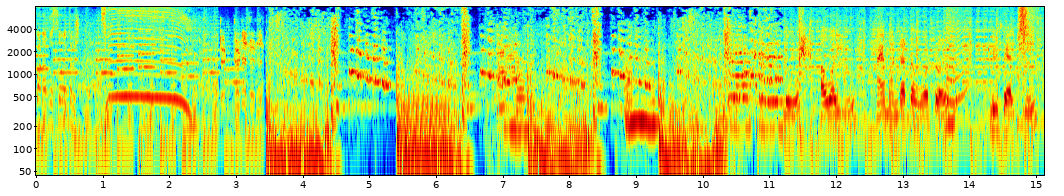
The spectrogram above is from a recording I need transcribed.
Para vosotros. Hello, how are you? I am under the water. Please help me.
